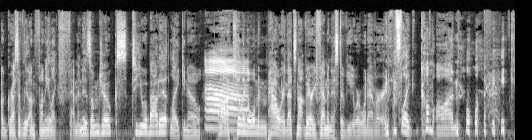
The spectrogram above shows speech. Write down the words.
aggressively unfunny like feminism jokes to you about it, like you know, ah, Ah. killing a woman in power, that's not very feminist of you or whatever, and it's like, come on, like,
